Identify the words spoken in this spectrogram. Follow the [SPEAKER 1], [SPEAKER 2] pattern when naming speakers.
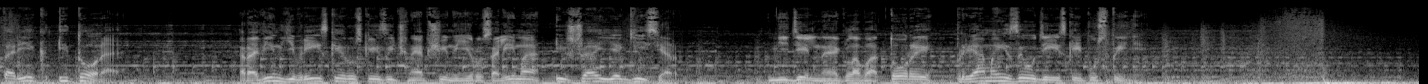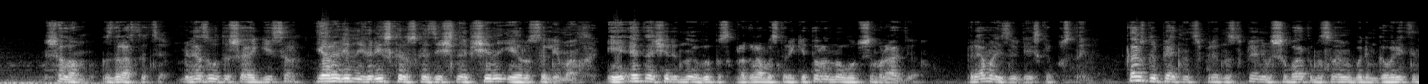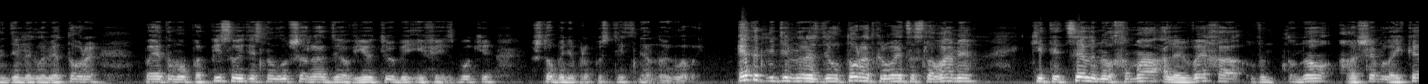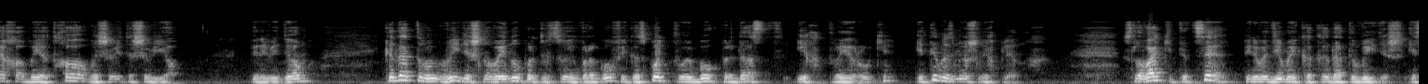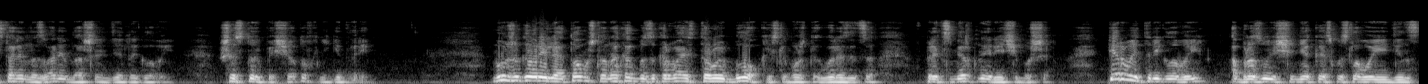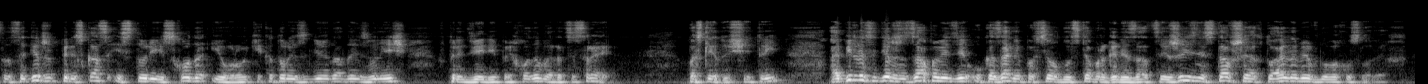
[SPEAKER 1] Старик и Тора. Равин еврейской русскоязычной общины Иерусалима Ишайя Гисер. Недельная глава Торы прямо из Иудейской пустыни.
[SPEAKER 2] Шалом, здравствуйте. Меня зовут Ишая Гисер. Я раввин еврейской русскоязычной общины Иерусалима. И это очередной выпуск программы «Старики Тора» на лучшем радио. Прямо из Иудейской пустыни. Каждую пятницу перед наступлением Шаббата мы с вами будем говорить о недельной главе Торы, поэтому подписывайтесь на лучшее радио в YouTube и Фейсбуке, чтобы не пропустить ни одной главы. Этот недельный раздел Тора открывается словами «Китецеле мелхама алейвеха вентуно гашем лайкеха баятхо вешавита шевьё». Переведем. Когда ты выйдешь на войну против своих врагов, и Господь твой Бог предаст их твои руки, и ты возьмешь в них пленных. Слова КТЦ, переводимые как «когда ты выйдешь», и стали названием нашей недельной главы, шестой по счету в книге Дворим. Мы уже говорили о том, что она как бы закрывает второй блок, если можно так выразиться, в предсмертной речи Муше. Первые три главы, образующие некое смысловое единство, содержат пересказ истории исхода и уроки, которые из нее надо извлечь в преддверии прихода в Эрец-Исраиль. Последующие три обильно содержат заповеди, указания по всем областям организации жизни, ставшие актуальными в новых условиях.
